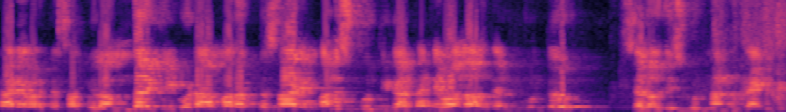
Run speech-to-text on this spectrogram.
కార్యవర్గ సభ్యులందరికీ కూడా మరొక్కసారి మనస్ఫూర్తిగా ధన్యవాదాలు తెలుపుకుంటూ సెలవు తీసుకుంటున్నాను. థ్యాంక్ యూ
